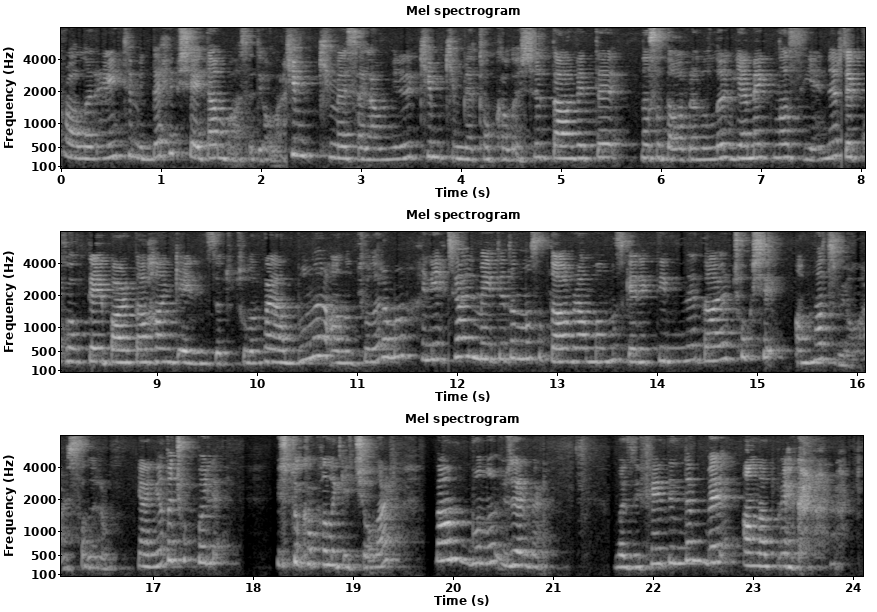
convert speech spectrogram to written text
kuralları eğitiminde hep şeyden bahsediyorlar. Kim kime selam verir, kim kimle tokalaşır, davette nasıl davranılır, yemek nasıl yenir, işte kokteyl bardağı hangi elinizde tutulur falan bunları anlatıyorlar ama hani sosyal medyada nasıl davranmamız gerektiğine dair çok şey anlatmıyorlar sanırım. Yani ya da çok böyle üstü kapalı geçiyorlar. Ben bunu üzerine vazife edindim ve anlatmaya karar verdim.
